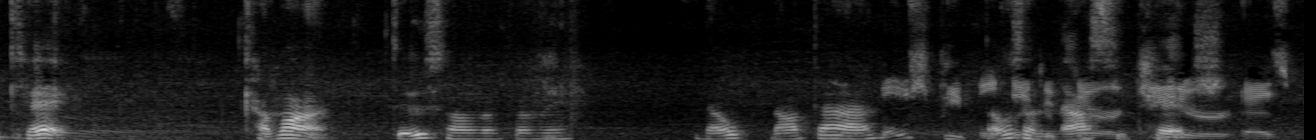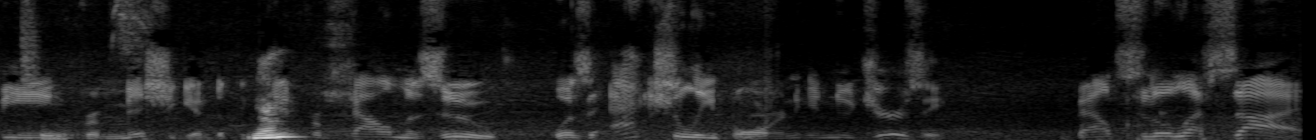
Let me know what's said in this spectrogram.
okay. Come on, do something for me. Nope, not that. Most people That was think a of nasty Derek Jeter pitch. as being from Michigan, but the Yep. kid from Kalamazoo was actually born in New Jersey. Bounce to the left side.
